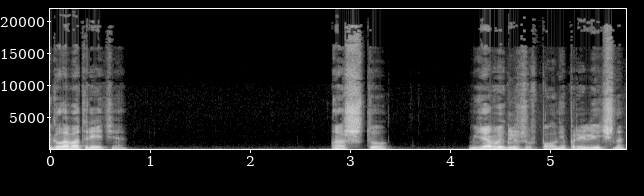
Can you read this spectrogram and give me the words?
Глава третья. А что? Я выгляжу вполне прилично.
